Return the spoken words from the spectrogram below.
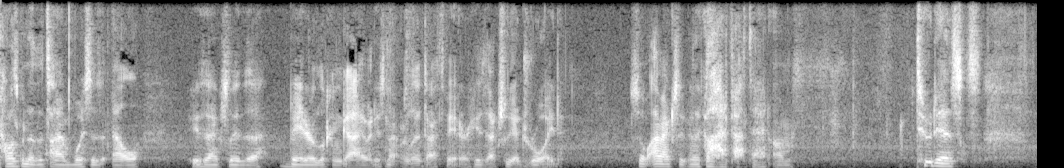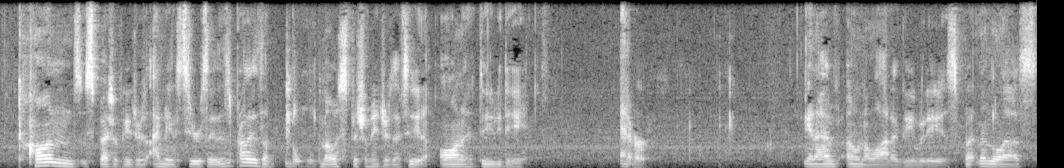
husband at the time, voices Elle. He's actually the Vader looking guy, but he's not really Darth Vader. He's actually a droid. So I'm actually really glad about that. Um, two discs, tons of special features. I mean, seriously, this is probably the most special features I've seen on a DVD ever. And I've owned a lot of DVDs, but nonetheless,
